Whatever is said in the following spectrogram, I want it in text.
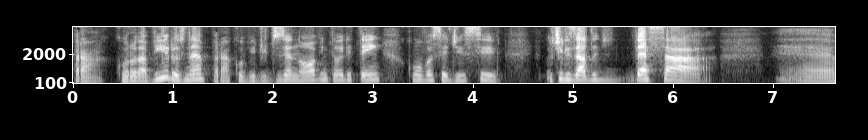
para coronavírus, né, para Covid-19. Então ele tem, como você disse, utilizado dessa é,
